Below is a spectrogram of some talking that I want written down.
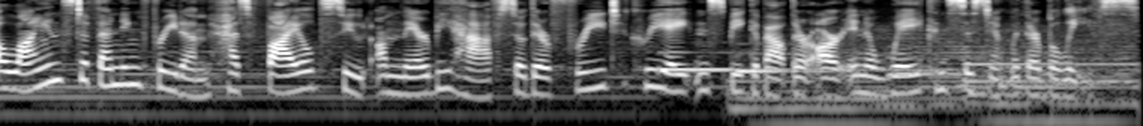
Alliance Defending Freedom has filed suit on their behalf so they're free to create and speak about their art in a way consistent with their beliefs.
